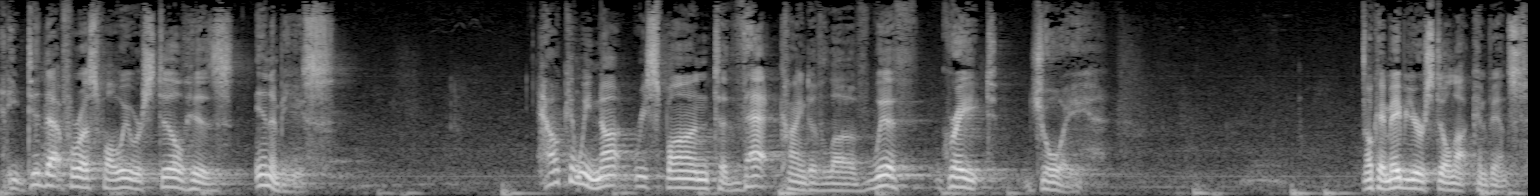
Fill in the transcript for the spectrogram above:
And He did that for us while we were still His enemies. How can we not respond to that kind of love with great joy? Okay, maybe you're still not convinced.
